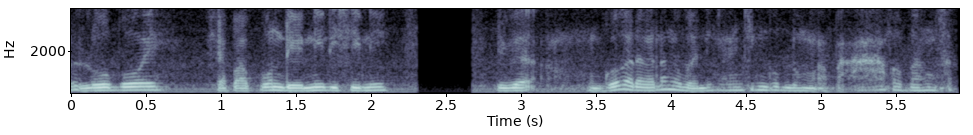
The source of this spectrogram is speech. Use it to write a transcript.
lu boy siapa pun Denny di sini. Juga gue kadang-kadang ngebanding anjing gue belum apa-apa bangsat.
